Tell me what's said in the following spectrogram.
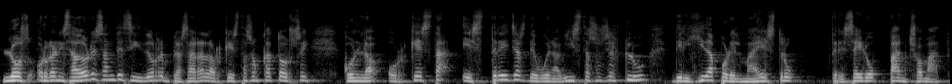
Los organizadores han decidido reemplazar a la Orquesta Son 14 con la Orquesta Estrellas de Buenavista Social Club, dirigida por el maestro Tresero Pancho Amat.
